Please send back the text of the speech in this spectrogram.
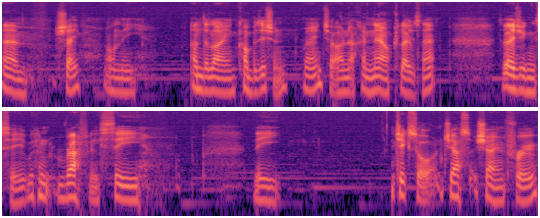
um, shape on the underlying composition range. So I can now close that so as you can see we can roughly see the jigsaw just shown through.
